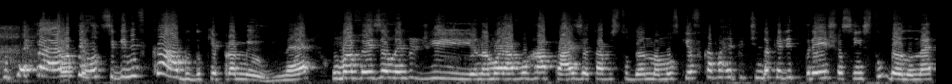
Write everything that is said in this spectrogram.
porque pra ela tem outro significado do que para mim, né? Uma vez eu lembro de. Eu namorava um rapaz, eu tava estudando uma música e eu ficava repetindo aquele trecho, assim, estudando, né?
